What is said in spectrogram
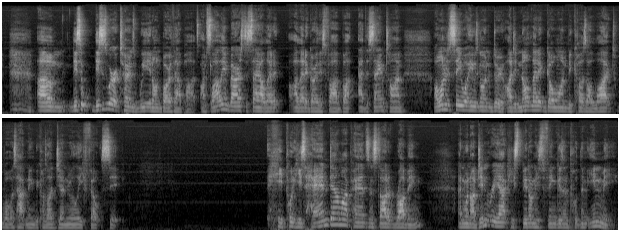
um, this this is where it turns weird on both our parts. I'm slightly embarrassed to say I let it I let it go this far, but at the same time, I wanted to see what he was going to do. I did not let it go on because I liked what was happening because I genuinely felt sick. He put his hand down my pants and started rubbing, and when I didn't react, he spit on his fingers and put them in me.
